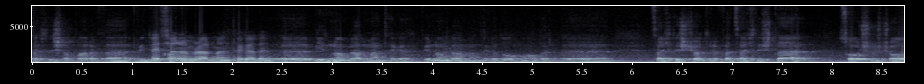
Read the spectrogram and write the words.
Çəkiliş aparıb və video Neçə nömrəli məntəqədir? E, bir nömrəli məntəqə, bir nömrəli məntəqədə olmalıdır. Çəkiliş götürüb və çəkilişdə soruşur ki, o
